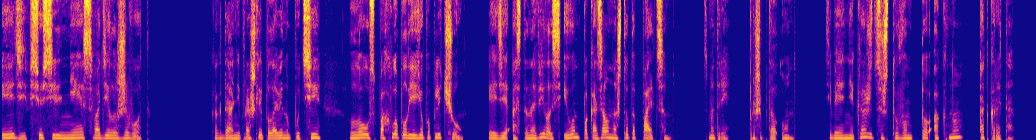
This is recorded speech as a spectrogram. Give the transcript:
Эди все сильнее сводило живот. Когда они прошли половину пути, Лоус похлопал ее по плечу. Эди остановилась, и он показал на что-то пальцем. «Смотри», — прошептал он, — «тебе не кажется, что вон то окно открыто?»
